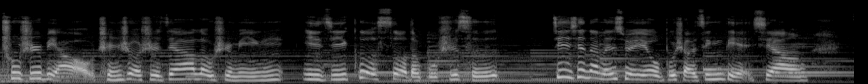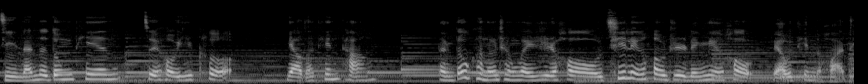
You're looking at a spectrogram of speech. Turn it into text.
《出师表》《陈涉世家》《陋室铭》，以及各色的古诗词。近现代文学也有不少经典，像《济南的冬天》《最后一课》《鸟的天堂》等，都可能成为日后七零后至零零后聊天的话题。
